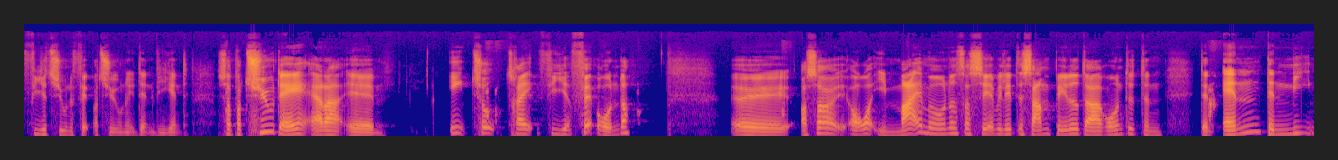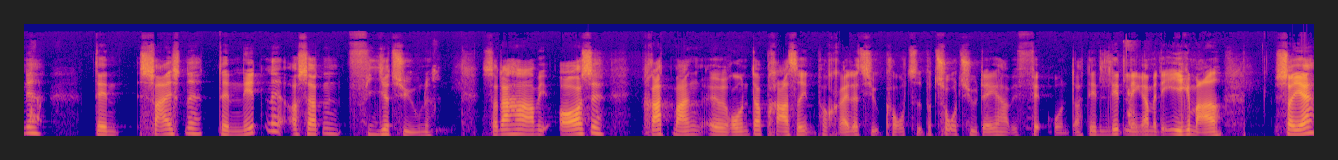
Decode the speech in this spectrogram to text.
24. 25. i den weekend. Så på 20 dage er der øh, 1, 2, 3, 4, 5 runder. Øh, og så over i maj måned, så ser vi lidt det samme billede. Der er rundt den, den 2., den 9., den 16., den 19. og så den 24. Så der har vi også ret mange øh, runder presset ind på relativt kort tid. På 22 dage har vi fem runder. Det er lidt længere, men det er ikke meget. Så ja,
